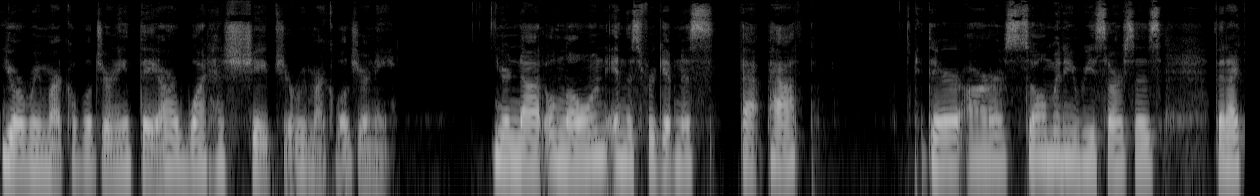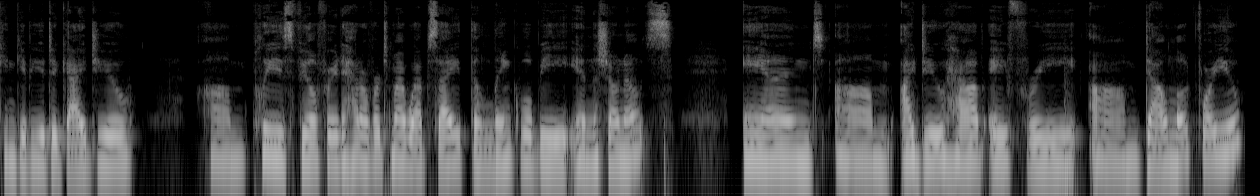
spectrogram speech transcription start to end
your remarkable journey. They are what has shaped your remarkable journey. You're not alone in this forgiveness that path. There are so many resources that I can give you to guide you. Um, please feel free to head over to my website. The link will be in the show notes. And um, I do have a free um, download for you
